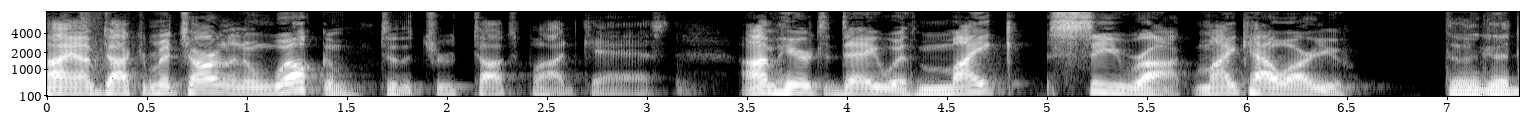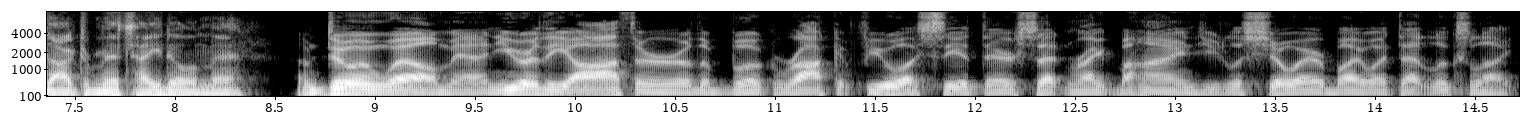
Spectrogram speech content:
Hi, I'm Dr. Mitch Harlan, and welcome to the Truth Talks podcast. I'm here today with Mike Rock. Mike, how are you? Doing good, Dr. Mitch. How you doing, man? I'm doing well, man. You are the author of the book Rocket Fuel. I see it there sitting right behind you. Let's show everybody what that looks like.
